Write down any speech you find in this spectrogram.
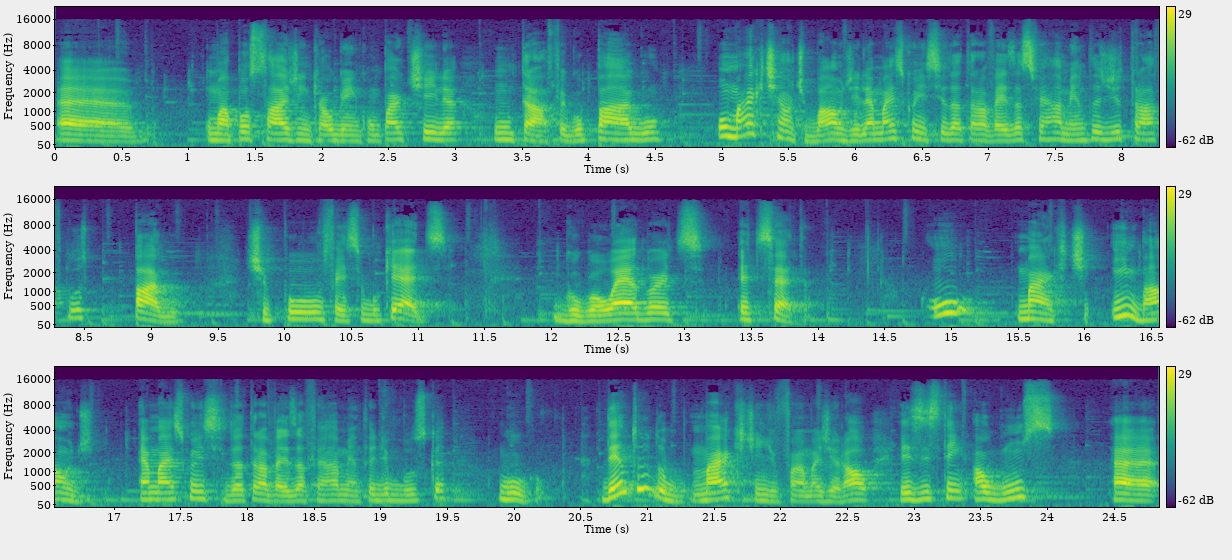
é, uma postagem que alguém compartilha, um tráfego pago. O marketing outbound ele é mais conhecido através das ferramentas de tráfego pago, tipo Facebook Ads, Google AdWords, etc. O marketing inbound é mais conhecido através da ferramenta de busca Google. Dentro do marketing de forma geral, existem alguns é,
